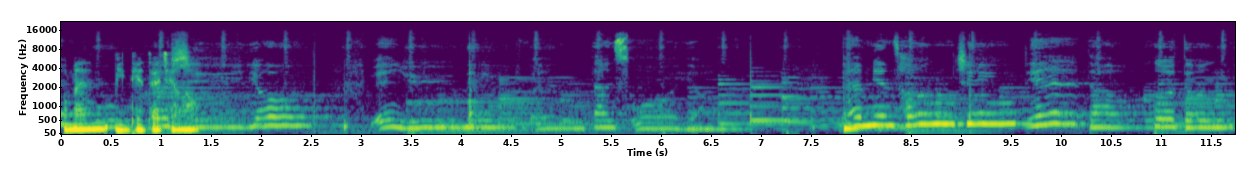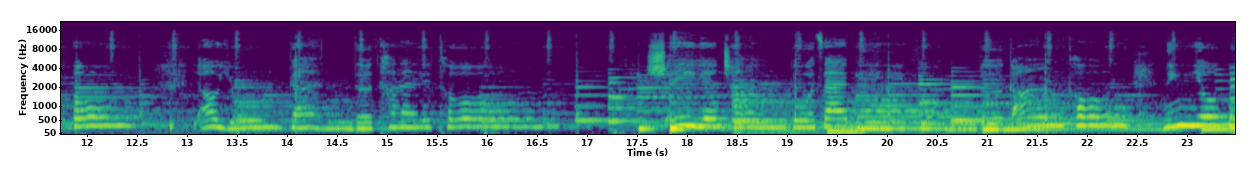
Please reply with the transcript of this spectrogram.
我们明天再见喽。后，要勇敢的抬头。谁愿常躲在避风的港口？宁有波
